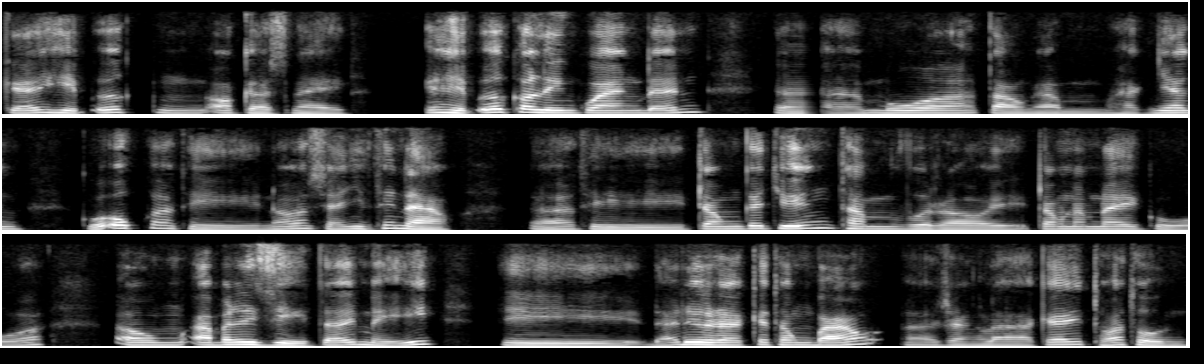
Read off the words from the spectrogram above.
cái hiệp ước ừ, AUKUS này cái hiệp ước có liên quan đến uh, mua tàu ngầm hạt nhân của Úc á, thì nó sẽ như thế nào? Uh, thì trong cái chuyến thăm vừa rồi trong năm nay của ông Albanese tới Mỹ thì đã đưa ra cái thông báo uh, rằng là cái thỏa thuận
